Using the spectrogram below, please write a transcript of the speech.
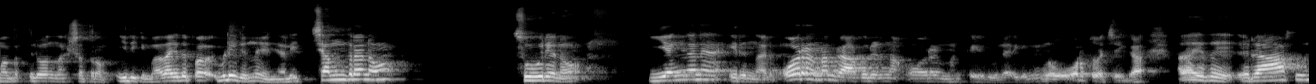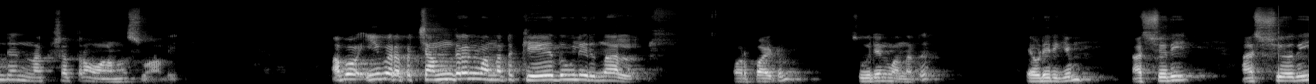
മകത്തിലോ നക്ഷത്രം ഇരിക്കുമ്പോൾ അതായത് ഇപ്പൊ ഇവിടെ ഇരുന്ന് കഴിഞ്ഞാൽ ചന്ദ്രനോ സൂര്യനോ എങ്ങനെ ഇരുന്നാലും ഒരെണ്ണം രാഹുൽ ഇരുന്ന ഒരെണ്ണം കേതുവിലായിരിക്കും നിങ്ങൾ ഓർത്തു വെച്ചേക്കുക അതായത് രാഹുവിന്റെ നക്ഷത്രമാണ് സ്വാമി. അപ്പോ ഇവർ അപ്പൊ ചന്ദ്രൻ വന്നിട്ട് കേതുവിലിരുന്നാൽ ഉറപ്പായിട്ടും സൂര്യൻ വന്നിട്ട് എവിടെ ഇരിക്കും അശ്വതി അശ്വതി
